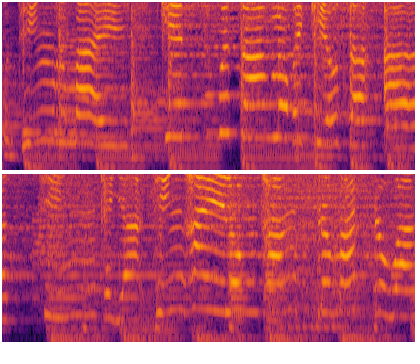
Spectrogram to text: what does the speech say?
ควรทิ้งหรือไม่ คิดเพื่อสร้างโลกให้เขียวสะอาด ทิ้งขยะทิ้งให้ลงทั้งระมัดระวัง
